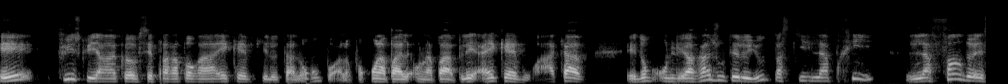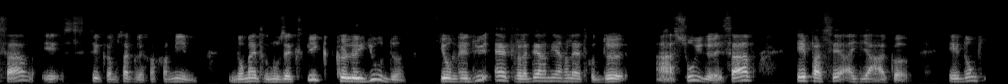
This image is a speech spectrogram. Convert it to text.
Et puisque Yaakov, c'est par rapport à Ekev qui est le talon, alors pourquoi on ne l'a pas appelé Ekev ou Akav? Et donc, on lui a rajouté le Yud parce qu'il a pris la fin de Esav, et c'est comme ça que les Chachamim, nos maîtres, nous expliquent que le Yud, qui aurait dû être la dernière lettre de Asouy de Esav, est passé à Yaakov. Et donc,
